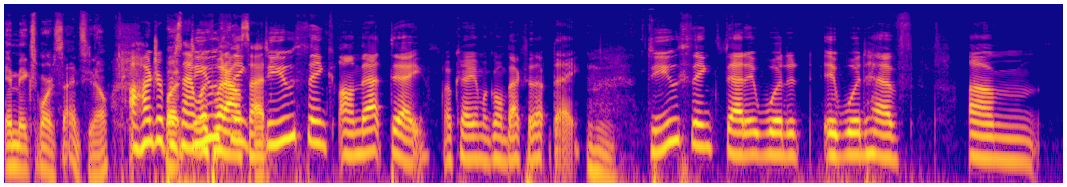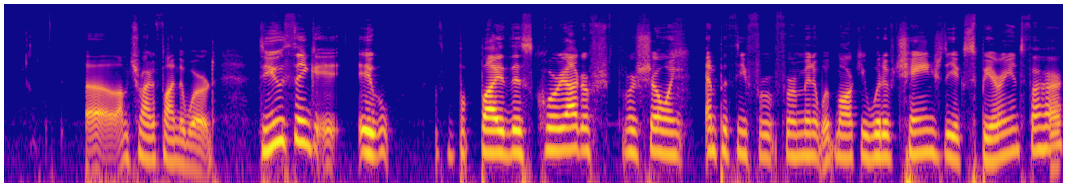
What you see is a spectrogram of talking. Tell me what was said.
it makes more sense, you know? A hundred But- percent do with you what Al think, said. Do you think on that day, okay, and we're going back to that day, do you think that it would it would have um uh, I'm trying to find the word. Do you think it, it b- by this choreographer showing empathy for, for a minute with Marky would have changed the experience for her?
